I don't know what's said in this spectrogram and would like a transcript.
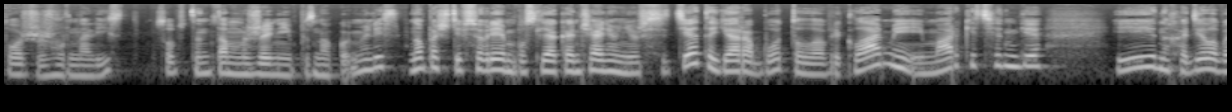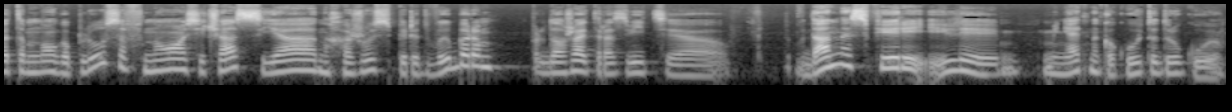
тоже журналист. Собственно, там мы с Женей познакомились. Но почти все время после окончания университета я работала в рекламе и маркетинге и находила в этом много плюсов, но сейчас я нахожусь перед выбором продолжать развитие в данной сфере или менять на какую-то другую.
